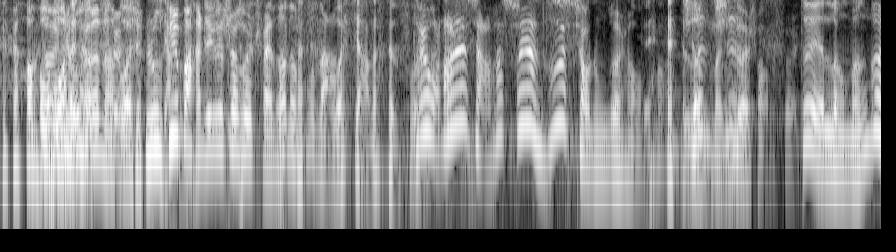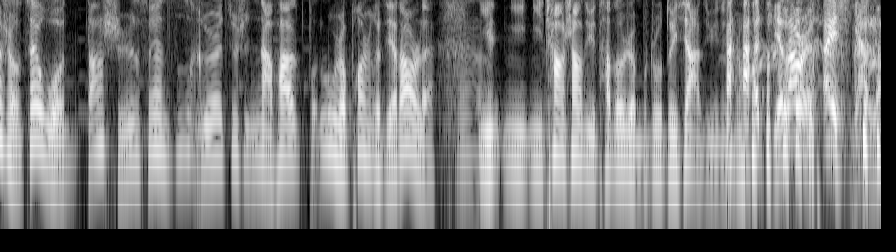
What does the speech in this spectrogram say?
然后我就我就容易把这个社会揣测的复杂。我想的很复杂对，杂，我当时想，啊，孙燕姿小众歌手，冷门歌手对，冷门歌手，在我当时孙燕姿歌，就是你哪怕路上碰上个劫道的，嗯你你你唱上句，他都忍不住对下句那种劫道也太闲了，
